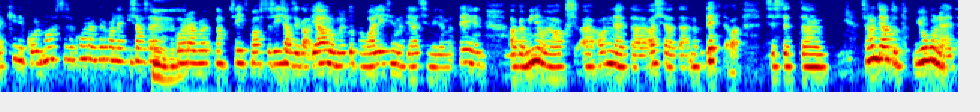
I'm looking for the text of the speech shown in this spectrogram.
äkki kolmeaastase koera kõrvale, isase mm. -hmm. koera, noh, seitsmeaastase isasega. Ja loomulikult ma valisin, ma teadsin, mida ma teen, aga minu jaoks äh, on need äh, asjad nagu tehtavad, sest et äh, seal on teatud jooned,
